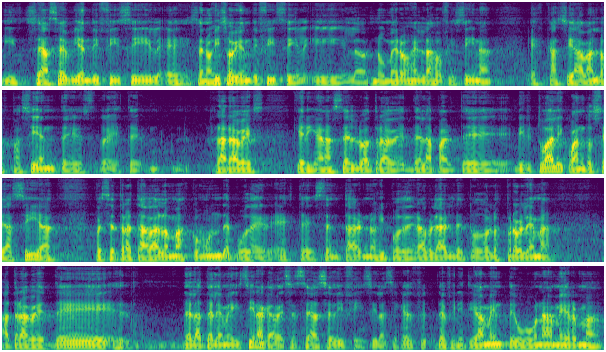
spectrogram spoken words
y se hace bien difícil, eh, se nos hizo bien difícil y los números en las oficinas escaseaban los pacientes, este, rara vez querían hacerlo a través de la parte virtual y cuando se hacía, pues se trataba lo más común de poder este, sentarnos y poder hablar de todos los problemas a través de, de la telemedicina, que a veces se hace difícil. Así que definitivamente hubo una merma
